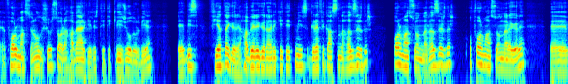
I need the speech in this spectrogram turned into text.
e, formasyon oluşur sonra haber gelir tetikleyici olur diye. E, biz fiyata göre habere göre hareket etmeyiz. Grafik aslında hazırdır. Formasyonlar hazırdır. O formasyonlara göre e,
